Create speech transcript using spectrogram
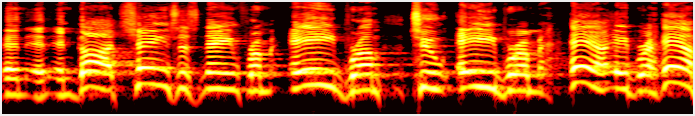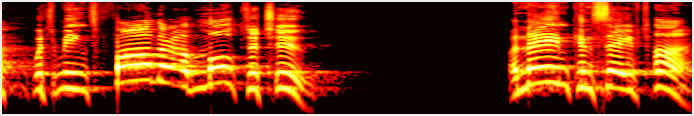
And, and, and God changed his name from Abram to Abraham, Abraham, which means father of multitude. A name can save time.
